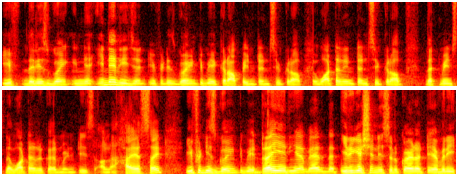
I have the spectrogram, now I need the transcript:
If there is going in a, in a region if it is going to be a crop intensive crop the water intensive crop that means the water requirement is on a higher side. If it is going to be a dry area where the irrigation is required at every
